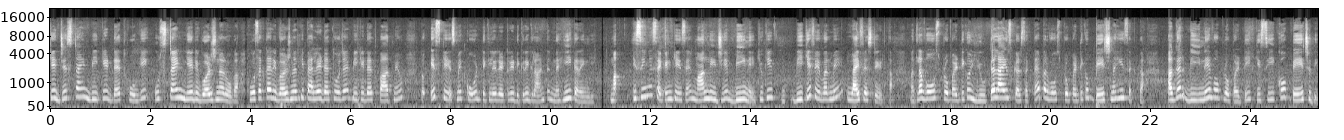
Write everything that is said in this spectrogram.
कि जिस टाइम बी की डेथ होगी, उस टाइम ये रिवर्जनर होगा। हो सकता है रिवर्जनर की पहले डेथ हो जाए बी की डेथ बाद में हो तो इस केस में कोर्ट डिक्लेरेटरी डिग्री ग्रांट नहीं करेंगी। इसी में सेकंड केस है, मान लीजिए बी ने, क्योंकि बी के फेवर में लाइफ एस्टेट था। मतलब वो उस प्रॉपर्टी को यूटिलाइज कर सकता है, पर वो उस प्रॉपर्टी को बेच नहीं सकता। अगर बी ने वो प्रॉपर्टी किसी को बेच दी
